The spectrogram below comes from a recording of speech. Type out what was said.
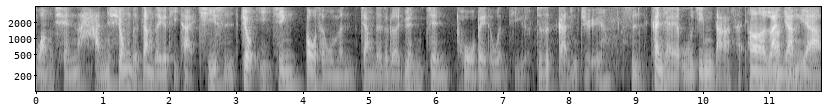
往前含胸的这样的一个体态，其实就已经构成我们讲的这个圆肩驼背的问题了。就是感觉是看起来无精打采啊，懒洋洋，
